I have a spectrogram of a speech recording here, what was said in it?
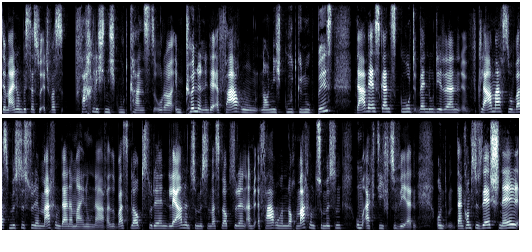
der Meinung bist, dass du etwas fachlich nicht gut kannst oder im Können, in der Erfahrung noch nicht gut genug bist, da wäre es ganz gut, wenn du dir dann äh, klar machst, so was müsstest du denn machen, deiner Meinung nach? Also was glaubst du denn lernen zu müssen? Was glaubst du denn an Erfahrungen noch machen zu müssen, um aktiv zu werden? Und dann kommst du sehr schnell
